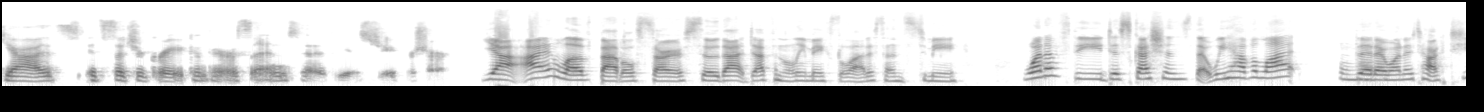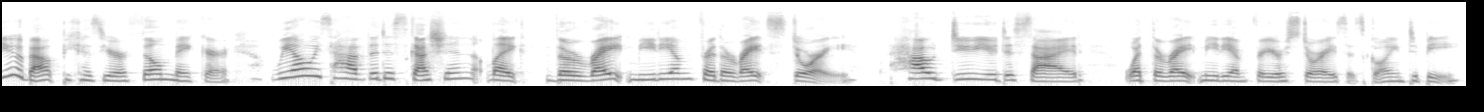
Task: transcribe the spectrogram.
yeah, it's it's such a great comparison to BSG for sure. Yeah, I love Battlestar, so that definitely makes a lot of sense to me. One of the discussions that we have a lot that I mm-hmm. want to talk to you about because you're a filmmaker. We always have the discussion like the right medium for the right story. How do you decide what the right medium for your stories is going to be?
